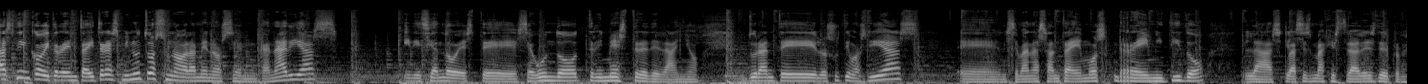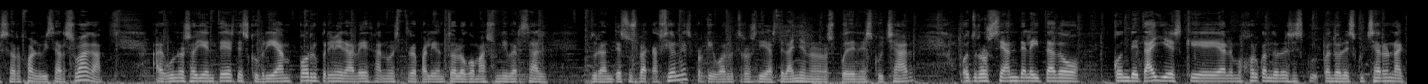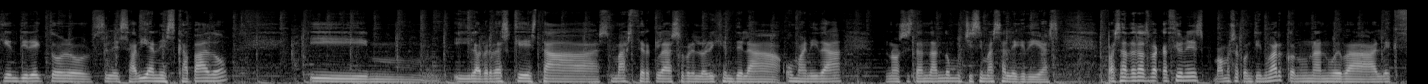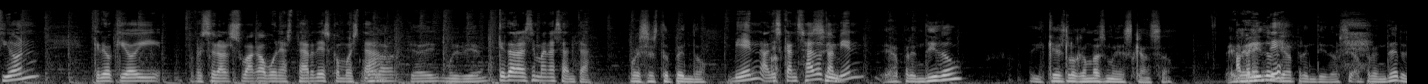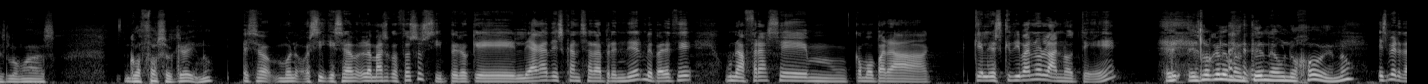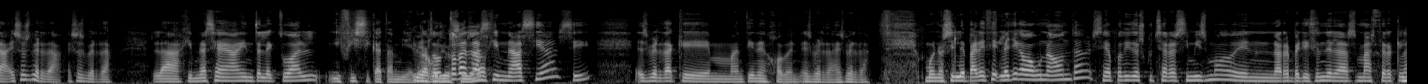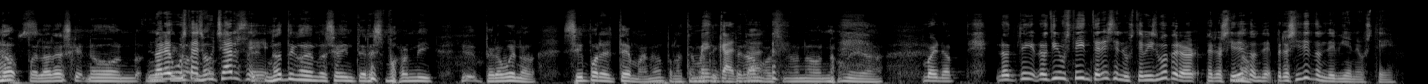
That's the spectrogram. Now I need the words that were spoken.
las 5 y 33 minutos, una hora menos en Canarias, iniciando este segundo trimestre del año. Durante los últimos días, en Semana Santa, hemos reemitido las clases magistrales del profesor Juan Luis Arzuaga. Algunos oyentes descubrían por primera vez a nuestro paleontólogo más universal durante sus vacaciones, porque igual otros días del año no nos pueden escuchar. Otros se han deleitado con detalles que a lo mejor cuando, les cuando le escucharon aquí en directo se les habían escapado. Y, y, la verdad es que estas masterclass sobre el origen de la humanidad nos están dando muchísimas alegrías. Pasadas las vacaciones vamos a continuar con una nueva lección. Creo que hoy, profesor Arzuaga, buenas tardes, ¿cómo está? Hola, ¿qué hay? Muy bien. ¿Qué tal la Semana Santa? Pues estupendo. ¿Bien? ¿Ha descansado sí, también? He aprendido y ¿qué es lo que más me descansa? He ¿Aprende? leído y he aprendido. Sí, aprender es lo más gozoso que hay, ¿no? Eso, bueno, sí, que sea lo más gozoso, sí, pero que le haga descansar aprender me parece una frase mmm, como para que el escribano la anote, ¿eh? Es lo que le mantiene a uno joven, ¿no? Es verdad, eso es verdad, eso es verdad. La gimnasia intelectual y física también. La ¿eh? Todas las gimnasias, sí, es verdad que mantienen joven, es verdad, es verdad. Bueno, si le parece, ¿le ha llegado una onda? ¿Se ha podido escuchar a sí mismo en la repetición de las masterclass? No, pues la verdad es que no... ¿No, ¿No le tengo- gusta escucharse? No, tengo demasiado interés por mí, pero bueno, sí por el tema, ¿no? Por la temática. encanta. Pero vamos, no, no, no me da... Bueno, no, ti- no tiene usted interés en usted mismo, pero, pero, sí de dónde, pero sí de dónde viene usted.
